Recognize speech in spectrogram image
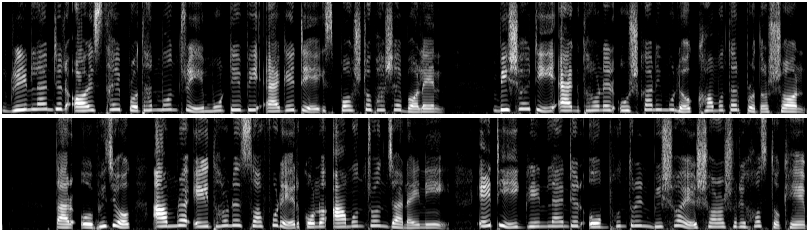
গ্রিনল্যান্ডের অস্থায়ী প্রধানমন্ত্রী মুটেভি অ্যাগেটে স্পষ্ট ভাষায় বলেন, বিষয়টি এক ধরনের উস্কানিমূলক ক্ষমতার প্রদর্শন। তার অভিযোগ, আমরা এই ধরনের সফরের কোনো আমন্ত্রণ জানাইনি। এটি গ্রিনল্যান্ডের অভ্যন্তরীণ বিষয়ে সরাসরি হস্তক্ষেপ।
